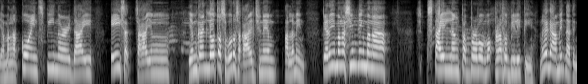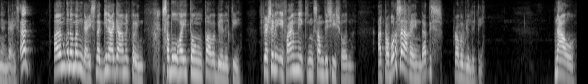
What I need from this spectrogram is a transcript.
Yung mga coin, spinner, die, ace at saka yung yung Grand Lotto siguro sa college na yung alamin. Pero yung mga simpleng mga style ng probability, magagamit natin yan guys. At alam ko naman guys na ginagamit ko rin sa buhay itong probability. Especially if I'm making some decision at pabor sa akin, that is probability. Now,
